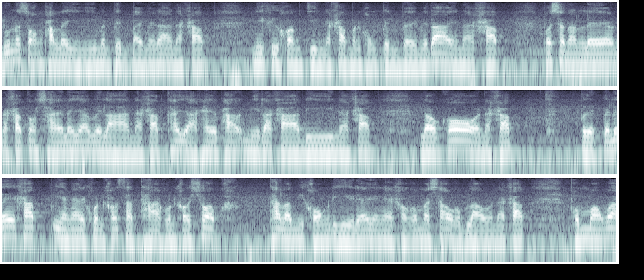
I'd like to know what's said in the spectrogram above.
ลุ้นละสองพันเลยอย่างนี้มันเป็นไปไม่ได้นะครับ นี่คือความจริงนะครับมันคงเป็นไปไม่ได้นะครับ เพราะฉะนั้นแล้วนะครับต้องใช้ระยะเวลานะครับ ถ้าอยากให้พระมีราคาดีนะครับ แล้วก็นะครับ เปิดไปเลยครับยังไงคนเขาศรัทธาคนเขาชอบ ถ้าเรามีของดีแล้วยังไงเขาก็มาเช่ากับเรานะครับ ผมมองว่า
